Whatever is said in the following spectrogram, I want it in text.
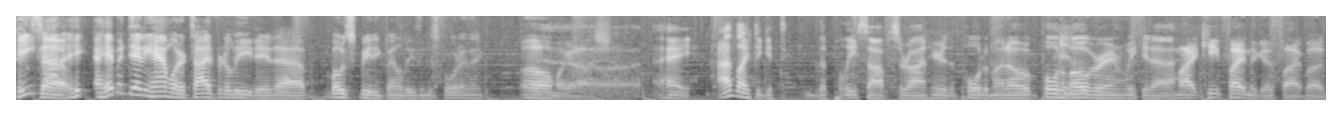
He So- got he, him and Denny Hamlin are tied for the lead in uh, most speeding penalties in the sport. I think. Oh my gosh. hey, I'd like to get the police officer on here that pulled him on, o- pulled him Yeah. over, and we could, uh, Mike, keep fighting the good fight, bud.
